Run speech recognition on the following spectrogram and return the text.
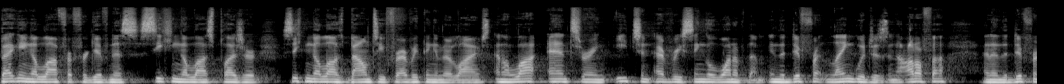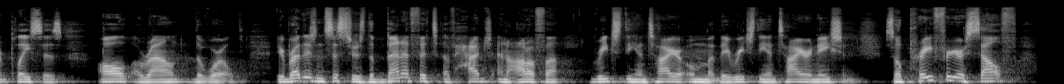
begging Allah for forgiveness, seeking Allah's pleasure, seeking Allah's bounty for everything in their lives, and Allah answering each and every single one of them in the different languages in Arafah and in the different places all around the world. Dear brothers and sisters, the benefits of Hajj and Arafah reach the entire ummah. They reach the entire nation. So pray for yourself.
